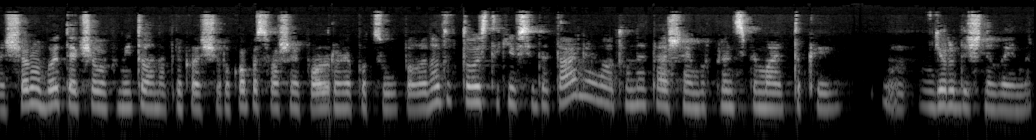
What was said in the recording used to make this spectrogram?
Е, що робити, якщо ви помітили, наприклад, що рукопис вашої подруги поцупили? Ну, тобто, ось такі всі деталі, от вони теж, якби, в принципі, мають такий юридичний вимір.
